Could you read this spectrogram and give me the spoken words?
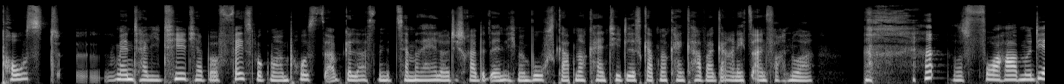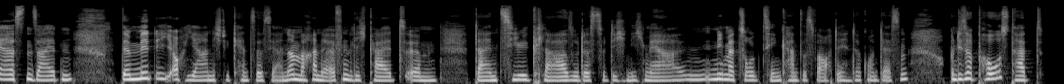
Post-Mentalität. Ich habe auf Facebook mal einen Post abgelassen im Dezember. Hey Leute, ich schreibe jetzt endlich mein Buch. Es gab noch keinen Titel, es gab noch kein Cover, gar nichts. Einfach nur das Vorhaben und die ersten Seiten, damit ich auch ja nicht, du kennst das ja, ne, mach in der Öffentlichkeit ähm, dein Ziel klar, so dass du dich nicht mehr nicht mehr zurückziehen kannst. Das war auch der Hintergrund dessen. Und dieser Post hat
